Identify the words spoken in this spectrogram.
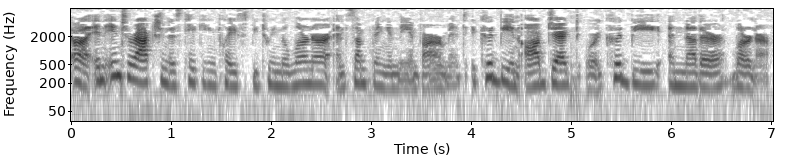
uh, an interaction is taking place between the learner and something in the environment. It could be an object or it could be another learner.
